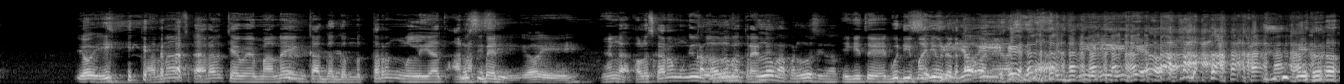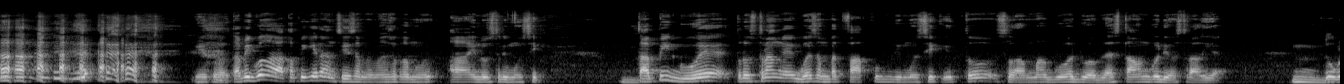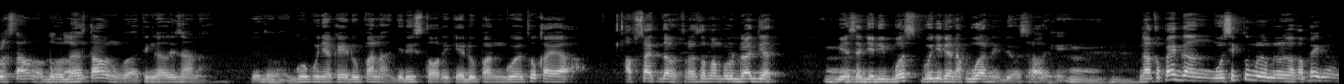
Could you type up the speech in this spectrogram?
Yoi. karena sekarang cewek mana yang kagak gemeter ngelihat anak band? Musisi, yoi. ya enggak kalau sekarang mungkin Kalau udah berubah tren lu nggak perlu sih. Ya gitu ya gue diem aja udah ketahuan ya gitu. Tapi gue gak kepikiran sih sampai masuk ke mu- uh, industri musik. Tapi gue terus terang ya gue sempat vakum di musik itu selama gue 12 tahun gue di Australia. 12 tahun lo tuh. 12 tahun gue tinggal di sana gitu. Gue punya kehidupan lah. Jadi story kehidupan gue itu kayak upside down 180 derajat. Biasa jadi bos gue jadi anak buah nih di Australia. Nggak kepegang. Musik tuh benar-benar nggak kepegang.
